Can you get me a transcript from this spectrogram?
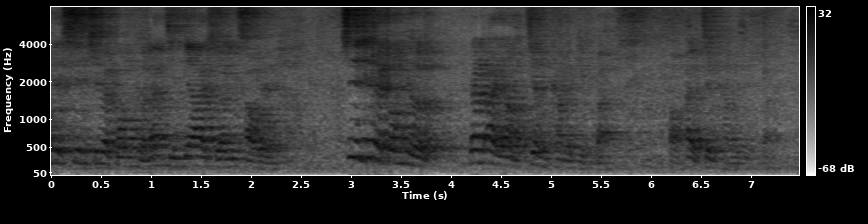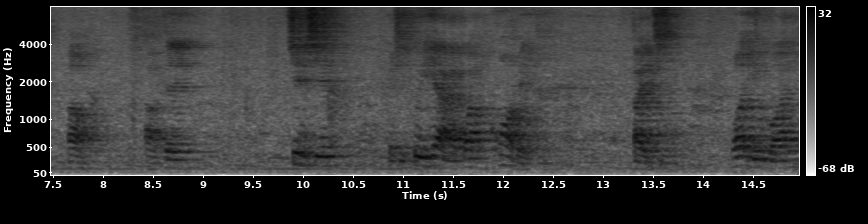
迄个信心的功课，咱真正爱需要去操练。信心的功课，咱爱要有健康的品牌，好，爱有健康的品牌，好，啊，这信心就是对遐我看袂见代志，我犹原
